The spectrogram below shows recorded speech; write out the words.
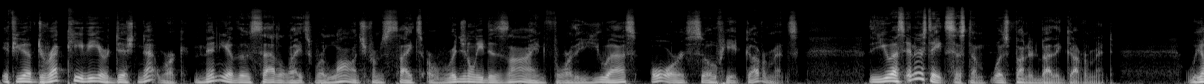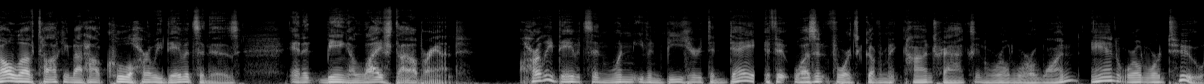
if you have DirecTV or Dish Network, many of those satellites were launched from sites originally designed for the US or Soviet governments. The US interstate system was funded by the government. We all love talking about how cool Harley Davidson is and it being a lifestyle brand. Harley Davidson wouldn't even be here today if it wasn't for its government contracts in World War I and World War II.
